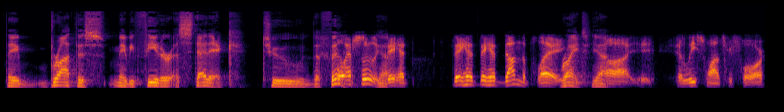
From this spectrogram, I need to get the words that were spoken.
they brought this maybe theater aesthetic to the film. oh, absolutely. Yeah. They had they had they had done the play right. Yeah. At least once before.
